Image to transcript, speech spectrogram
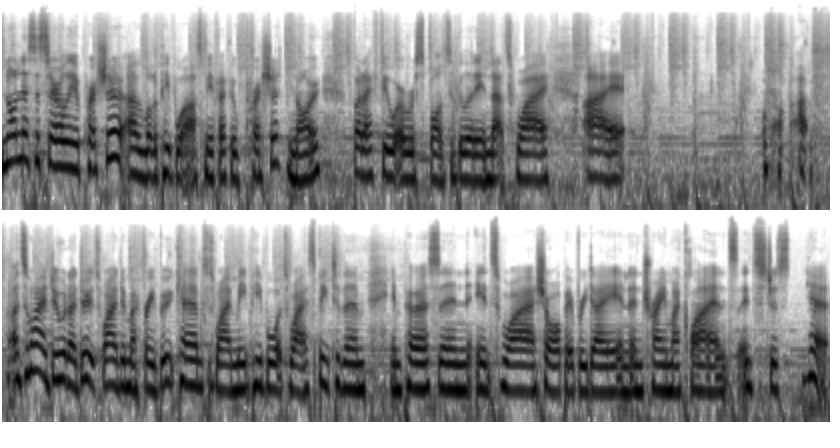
Not necessarily a pressure. A lot of people ask me if I feel pressure. No, but I feel a responsibility, and that's why I that's why I do what I do. It's why I do my free boot camps. It's why I meet people. It's why I speak to them in person. It's why I show up every day and, and train my clients. It's just, yeah,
